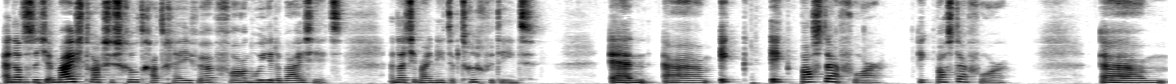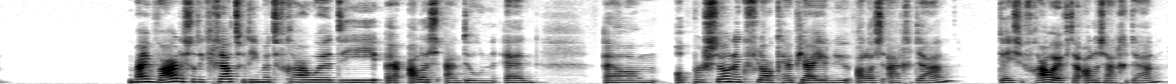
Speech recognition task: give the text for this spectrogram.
En dat is dat je mij straks de schuld gaat geven van hoe je erbij zit. En dat je mij niet hebt terugverdiend. En ehm, ik, ik pas daarvoor. Ik pas daarvoor. Um, mijn waarde is dat ik geld verdien met vrouwen die er alles aan doen. En Ehm, op persoonlijk vlak heb jij er nu alles aan gedaan. Deze vrouw heeft er alles aan gedaan.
